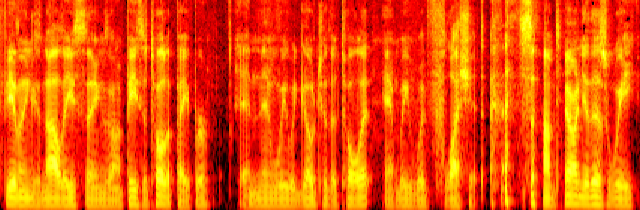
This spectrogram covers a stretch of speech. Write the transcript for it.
feelings and all these things on a piece of toilet paper. And then we would go to the toilet and we would flush it. so I'm telling you this week,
